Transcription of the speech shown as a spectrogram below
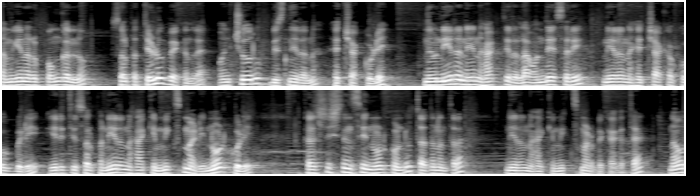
ತಮಗೇನಾದ್ರು ಪೊಂಗಲ್ಲು ಸ್ವಲ್ಪ ತಿಳುಬೇಕಂದ್ರೆ ಒಂಚೂರು ಬಿಸಿನೀರನ್ನು ಹೆಚ್ಚಾಕ್ಕೊಳ್ಳಿ. ನೀವು ನೀರನ್ನು ಏನು ಹಾಕ್ತಿರಲ್ಲ, ಒಂದೇ ಸರಿ ನೀರನ್ನು ಹೆಚ್ಚಾಕಕ್ಕೆ ಹೋಗ್ಬಿಡಿ. ಈ ರೀತಿ ಸ್ವಲ್ಪ ನೀರನ್ನು ಹಾಕಿ ಮಿಕ್ಸ್ ಮಾಡಿ ನೋಡ್ಕೊಳ್ಳಿ. ಕನ್ಸಿಸ್ಟೆನ್ಸಿ ನೋಡಿಕೊಂಡು ತದನಂತರ ನೀರನ್ನು ಹಾಕಿ ಮಿಕ್ಸ್ ಮಾಡಬೇಕಾಗತ್ತೆ. ನಾವು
